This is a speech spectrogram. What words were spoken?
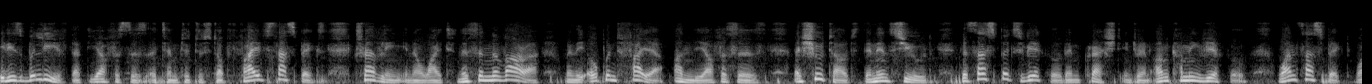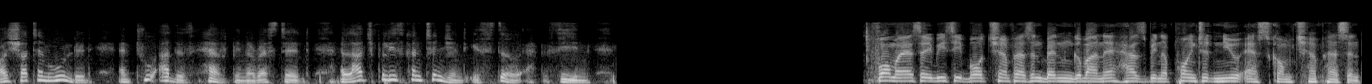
It is believed that the officers attempted to stop five suspects traveling in a white Nissan Navara when they opened fire on the officers. A shootout then ensued. The suspect's vehicle then crashed into an oncoming vehicle. One suspect was shot and wounded and two others have been arrested. A large police contingent is still Former SABC board chairperson Ben Ngubane has been appointed new Eskom chairperson.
